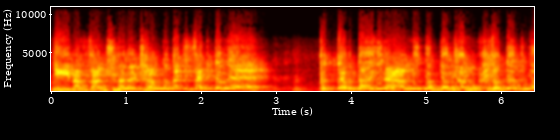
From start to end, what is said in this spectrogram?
이 박사 주변을 철옹성같이 쌓기 때문에 그때부터 이 나라 민족 정기는 훼손되었으며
